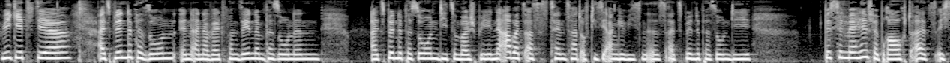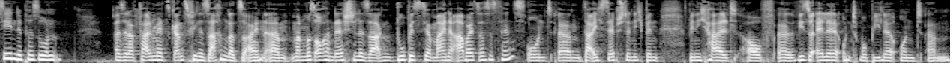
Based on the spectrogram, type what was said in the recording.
wie geht's dir als blinde Person in einer Welt von sehenden Personen, als blinde Person, die zum Beispiel eine Arbeitsassistenz hat, auf die sie angewiesen ist, als blinde Person, die bisschen mehr Hilfe braucht als ich sehende Person? Also da fallen mir jetzt ganz viele Sachen dazu ein. Ähm, man muss auch an der Stelle sagen, du bist ja meine Arbeitsassistenz und ähm, da ich selbstständig bin, bin ich halt auf äh, visuelle und mobile und ähm,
